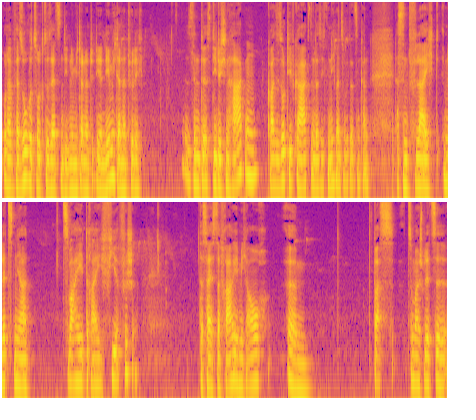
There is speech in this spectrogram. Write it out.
oder versuche zurückzusetzen, die nehme ich dann, die nehme ich dann natürlich, sind es, die durch den Haken quasi so tief gehakt sind, dass ich sie nicht mehr zurücksetzen kann. Das sind vielleicht im letzten Jahr zwei, drei, vier Fische. Das heißt, da frage ich mich auch, ähm, was zum Beispiel jetzt, äh,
